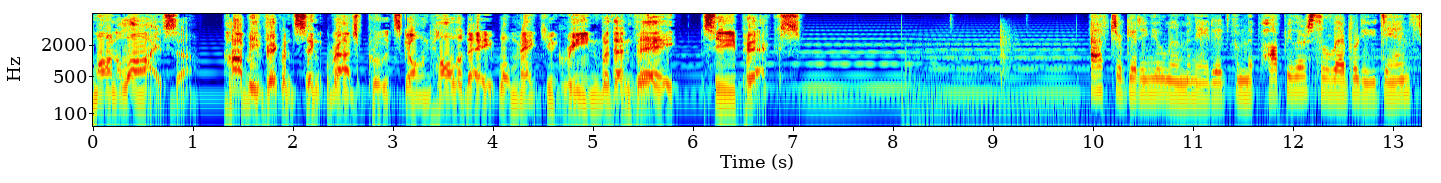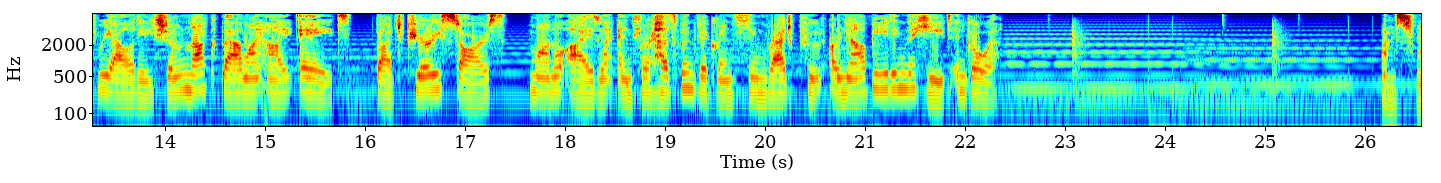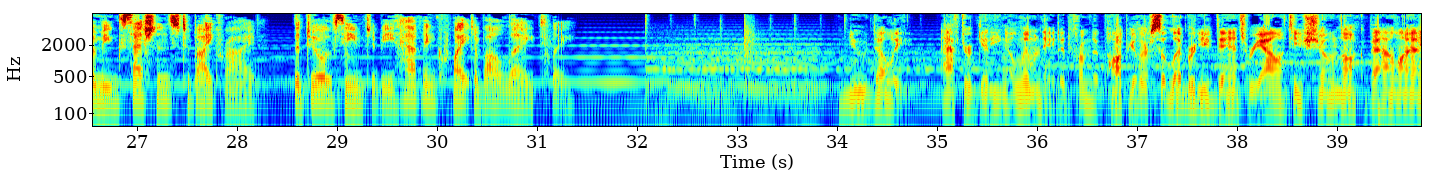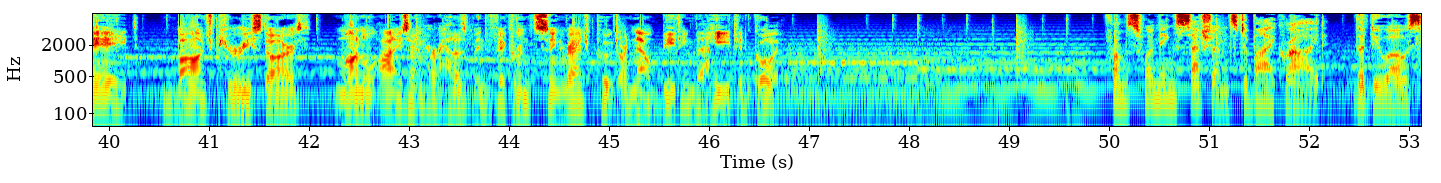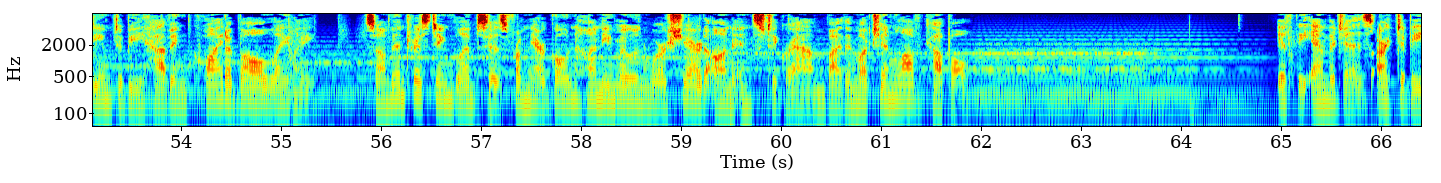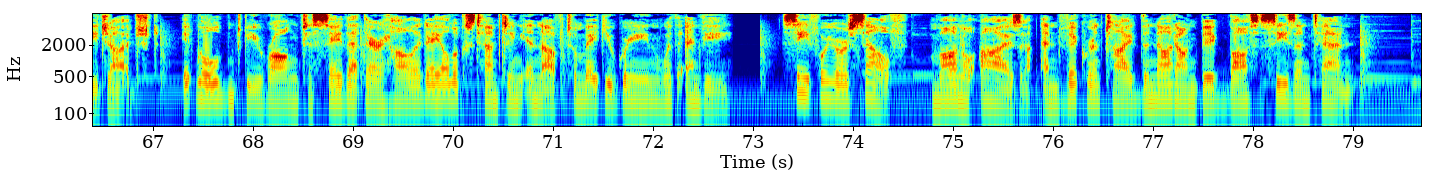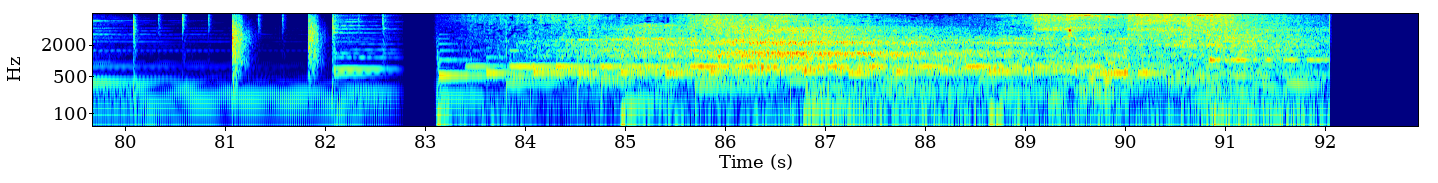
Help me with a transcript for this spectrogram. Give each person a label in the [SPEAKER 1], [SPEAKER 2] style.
[SPEAKER 1] Monalisa, hubby Vikrant Singh Rajpoot's Goan holiday will make you green with envy, see pics.
[SPEAKER 2] After getting eliminated from the popular celebrity dance reality show Nach Baliye 8, Bhojpuri stars, Monalisa and her husband Vikrant Singh Rajpoot are now beating the heat in Goa.
[SPEAKER 3] From swimming sessions to bike ride, the duo seem to be having quite a ball lately.
[SPEAKER 4] New Delhi, after getting eliminated from the popular celebrity dance reality show Nach Baliye 8, Bhojpuri stars, Monalisa and her husband Vikrant Singh Rajpoot are now beating the heat in Goa.
[SPEAKER 3] From swimming sessions to bike ride, the duo seem to be having quite a ball lately. Some interesting glimpses from their Goan honeymoon were shared on Instagram by the much-in-love couple.
[SPEAKER 5] If the images are to be judged, it wouldn't be wrong to say that their holiday looks tempting enough to make you green with envy. See for yourself, Monalisa and Vikrant tied the knot on Bigg Boss Season 10.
